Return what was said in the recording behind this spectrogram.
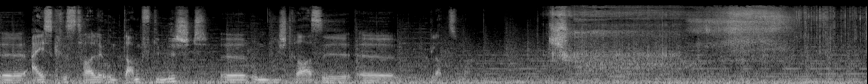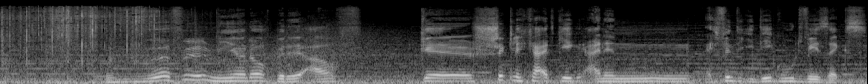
äh, Eiskristalle und Dampf gemischt, äh, um die Straße äh, glatt zu machen. Würfel mir doch bitte auf Geschicklichkeit gegen einen. Ich finde die Idee gut, W6.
